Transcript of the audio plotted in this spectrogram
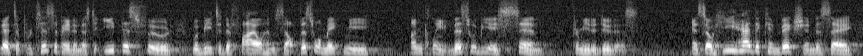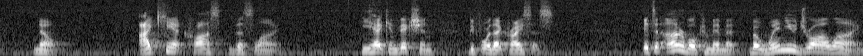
that to participate in this, to eat this food, would be to defile himself. This will make me unclean. This would be a sin for me to do this. And so he had the conviction to say, no, I can't cross this line. He had conviction before that crisis. It's an honorable commitment, but when you draw a line,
